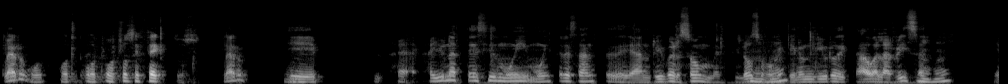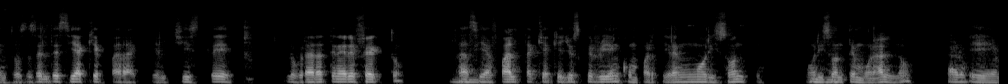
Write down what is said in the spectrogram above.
claro. otros efectos. Claro. Eh, hay una tesis muy, muy interesante de Henri Bergson, el filósofo, que tiene un libro dedicado a la risa. Y entonces él decía que para que el chiste lograra tener efecto, hacía falta que aquellos que ríen compartieran un horizonte, un horizonte moral, ¿no? Eh,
